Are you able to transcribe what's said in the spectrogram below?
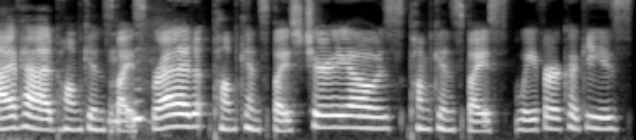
I've had pumpkin spice bread, pumpkin spice Cheerios, pumpkin spice wafer cookies.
